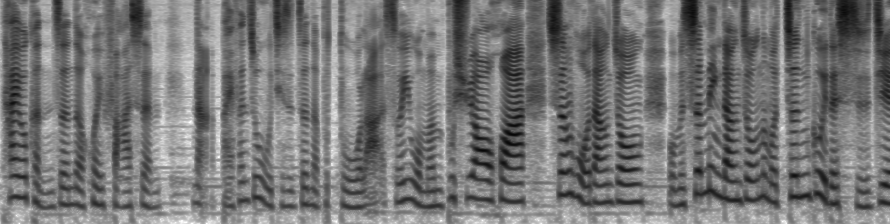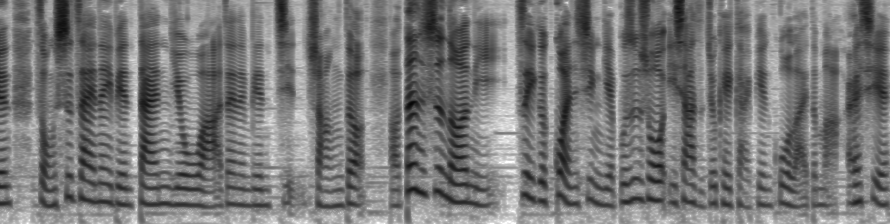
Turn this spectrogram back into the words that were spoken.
它有可能真的会发生。那百分之五其实真的不多啦，所以我们不需要花生活当中、我们生命当中那么珍贵的时间，总是在那边担忧啊，在那边紧张的啊。但是呢，你。这个惯性也不是说一下子就可以改变过来的嘛，而且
